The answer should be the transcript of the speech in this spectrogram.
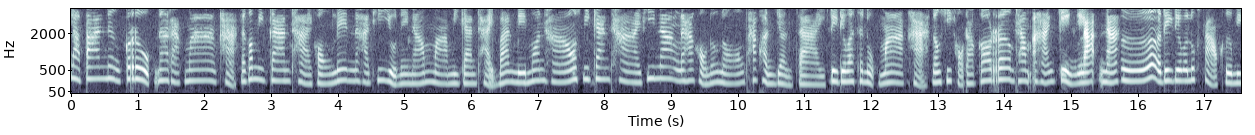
หลับตาหนึ่งกรุบน่ารักมากค่ะ แล้วก็มีการถ่ายของเล่นนะคะ ที่อยู่ในน้ำมามีการถ่ายบ้านเบมอนเฮาส์มีการถ่ายที่นั่งนะคะของน้องๆพักผ่อนหย่อนใจเรียกได้ว่าสนุกมากค่ะ น้องชีของเราก็เริ่มทำอาหารเก่งละนะ เออ เรียกได้ว่าลูกสาวคือมี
